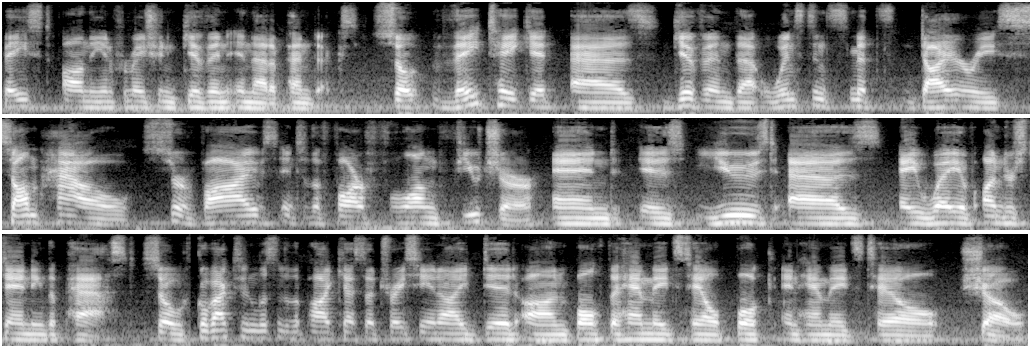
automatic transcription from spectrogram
based on the information given in that appendix. So they take it as given that Winston Smith's diary somehow survives into the far-flung future and is used as a way of understanding the past. So go back to and listen to the podcast that Tracy and I did on both the Handmaid's Tale book and Handmaid's Tale show,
